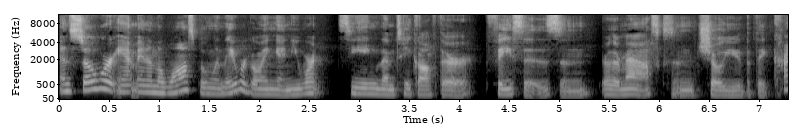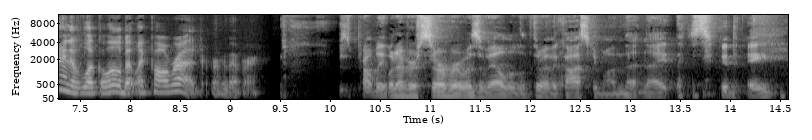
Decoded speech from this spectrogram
And so were Ant Man and the Wasp. And when they were going in, you weren't seeing them take off their faces and or their masks and show you that they kind of look a little bit like Paul Rudd or whoever. It was probably whatever server was available to throw the costume on that night. So they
